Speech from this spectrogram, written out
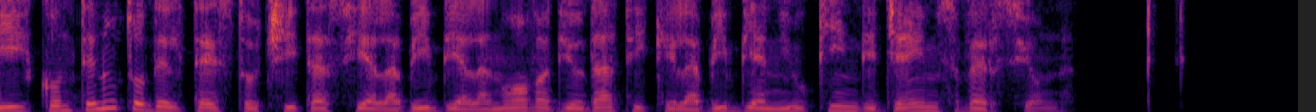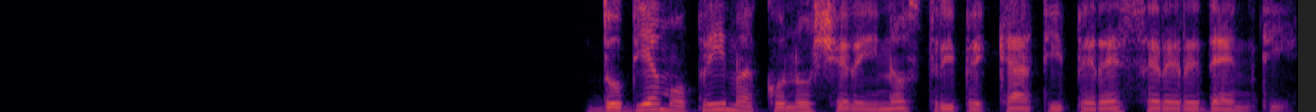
Il contenuto del testo cita sia la Bibbia la Nuova Diodati che la Bibbia New King James Version. Dobbiamo prima conoscere i nostri peccati per essere redenti.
